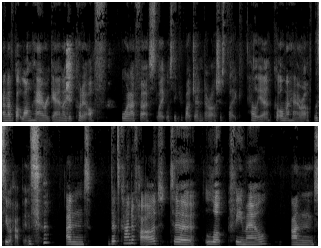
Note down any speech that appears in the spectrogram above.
and I've got long hair again. I did cut it off when I first like was thinking about gender. I was just like, hell yeah, cut all my hair off. Let's see what happens. and that's kind of hard to look female and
